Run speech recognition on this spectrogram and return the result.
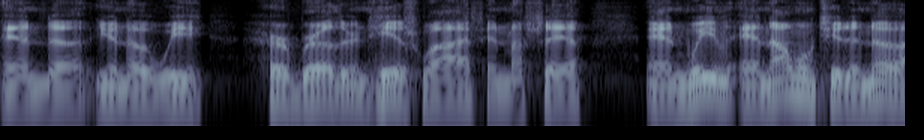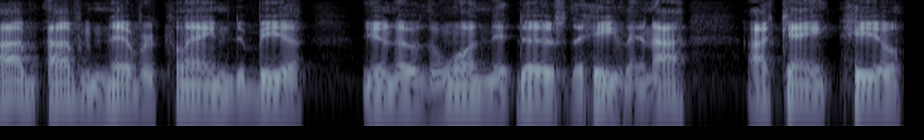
and uh, you know, we, her brother and his wife and myself, and we, and I want you to know, I've I've never claimed to be a, you know, the one that does the healing. I I can't heal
